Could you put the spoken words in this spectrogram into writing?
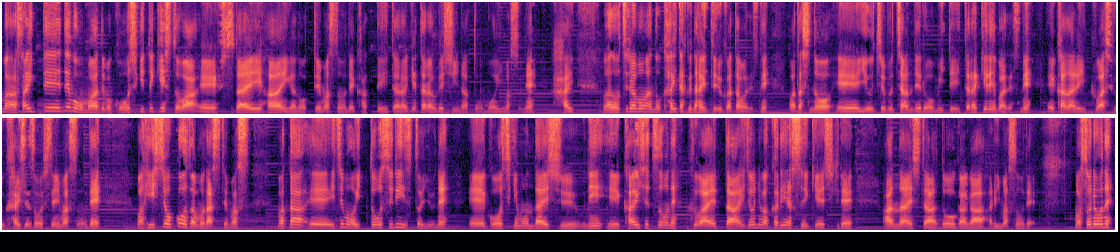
まあ、最低でも、まあでも公式テキストは、え、出題範囲が載ってますので、買っていただけたら嬉しいなと思いますね。はい。まあ、どちらも、あの、買いたくないという方はですね、私の、え、YouTube チャンネルを見ていただければですね、え、かなり詳しく解説をしていますので、まあ、必勝講座も出してます。また、えー、一問一答シリーズというね、えー、公式問題集に、えー、解説をね、加えた非常にわかりやすい形式で案内した動画がありますので、まあ、それをね、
